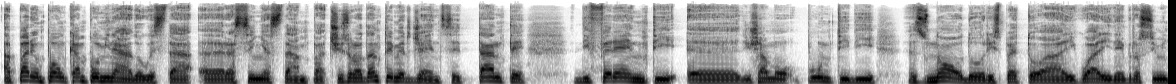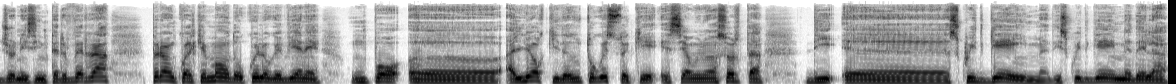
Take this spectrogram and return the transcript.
appare un po' un campo minato questa eh, rassegna stampa. Ci sono tante emergenze, tante differenti eh, diciamo, punti di snodo rispetto ai quali nei prossimi giorni si interverrà, però in qualche modo quello che viene un po' eh, agli occhi da tutto questo è che siamo in una sorta di eh, Squid Game, di Squid Game della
